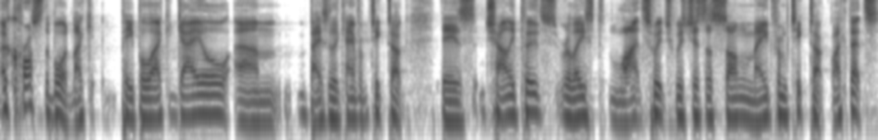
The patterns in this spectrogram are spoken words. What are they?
across the board. Like people like Gayle um, basically came from TikTok. There's Charlie Puth's released Light Switch, which is a song made from TikTok. Like that's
